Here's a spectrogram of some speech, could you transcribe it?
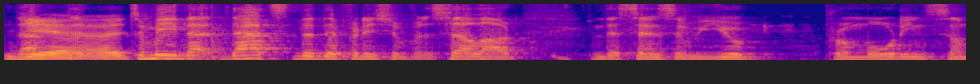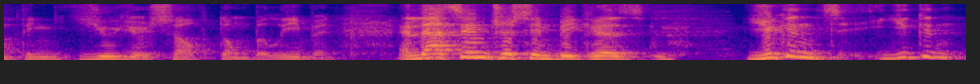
That- Yeah, that- to me that that's the definition for the sellout in the sense that you're promoting something you yourself don't believe in, and that's interesting because you can you can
